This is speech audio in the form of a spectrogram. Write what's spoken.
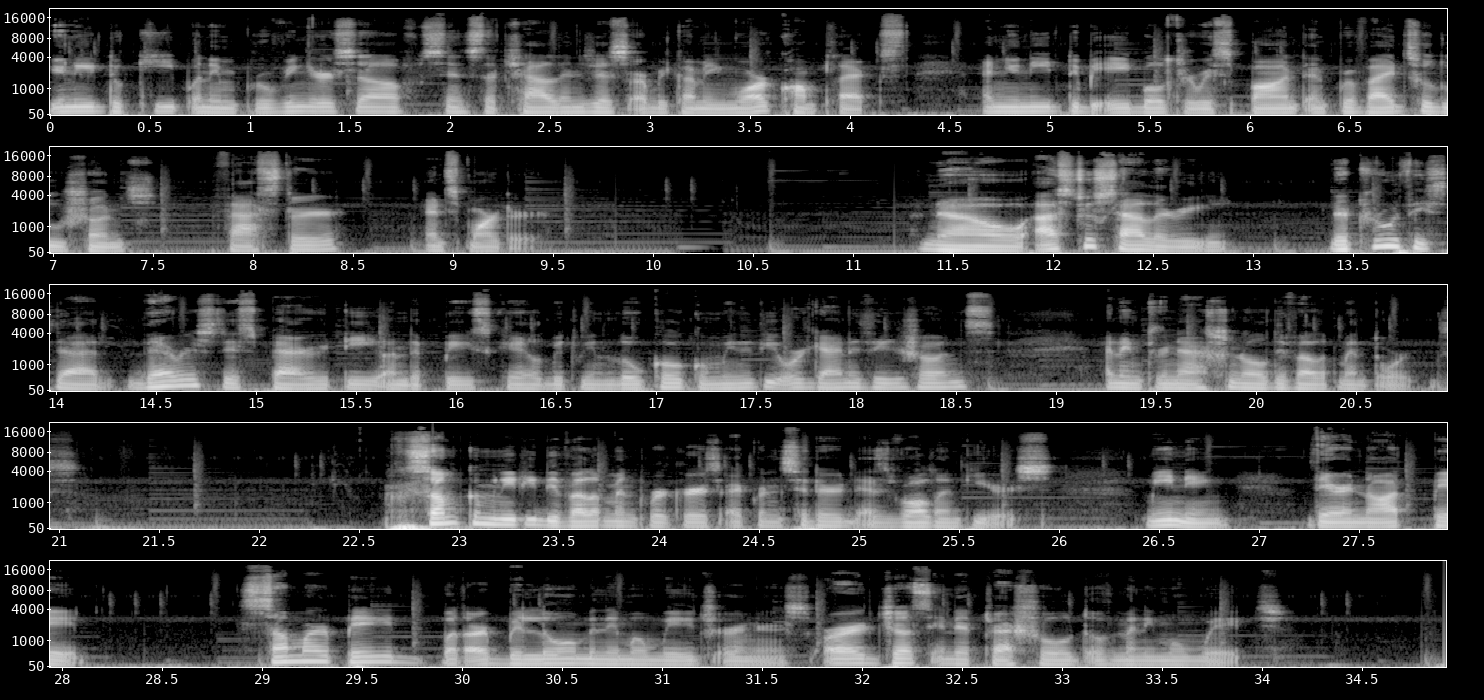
You need to keep on improving yourself since the challenges are becoming more complex and you need to be able to respond and provide solutions faster and smarter. Now, as to salary, the truth is that there is disparity on the pay scale between local community organizations and international development orgs. Some community development workers are considered as volunteers, meaning they are not paid. Some are paid but are below minimum wage earners or are just in the threshold of minimum wage.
